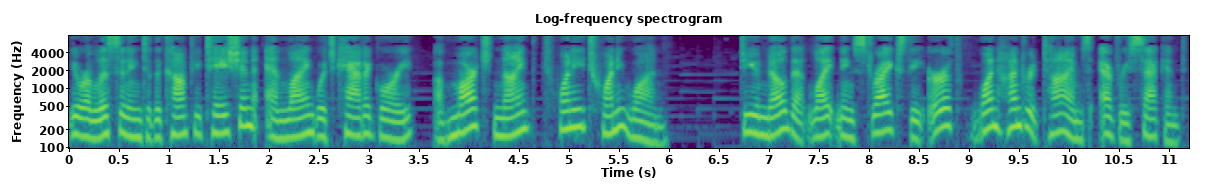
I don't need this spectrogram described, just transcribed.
You are listening to the Computation and Language category of March 9, 2021. Do you know that lightning strikes the Earth 100 times every second?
